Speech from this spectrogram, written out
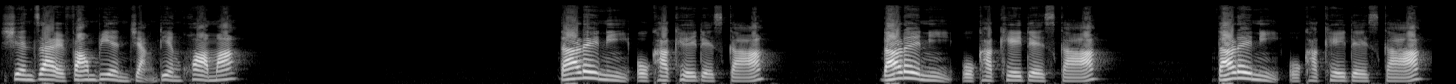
现在方便讲电话吗？誰におかけですか？誰におかけですか？誰におかけですか？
